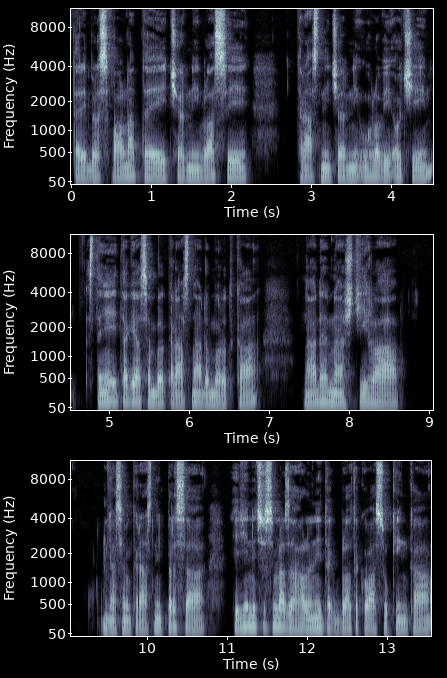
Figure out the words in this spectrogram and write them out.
který byl svalnatý, černý vlasy, krásný černý uhlový oči. Stejně i tak já jsem byl krásná domorodka, nádherná štíhlá, měl jsem krásný prsa. Jediný, co jsem měl zahalený, tak byla taková sukinka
